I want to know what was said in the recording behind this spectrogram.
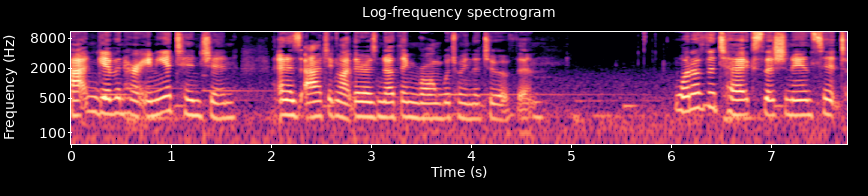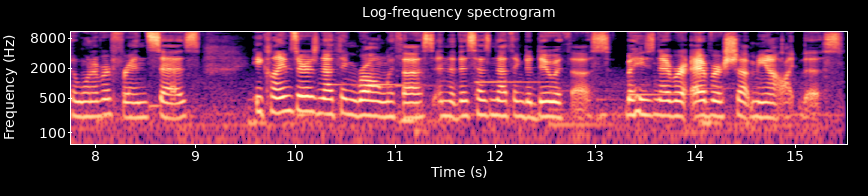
hadn't given her any attention, and is acting like there is nothing wrong between the two of them. One of the texts that Shanann sent to one of her friends says, He claims there is nothing wrong with us and that this has nothing to do with us, but he's never ever shut me out like this.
